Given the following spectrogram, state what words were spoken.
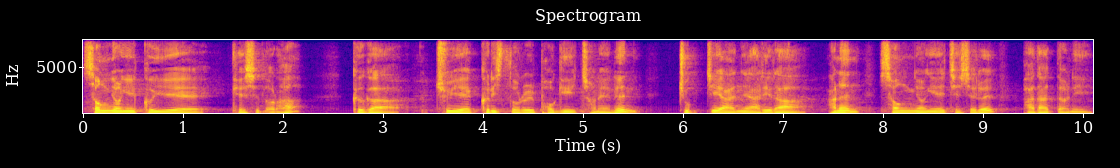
성령이 그 위에 계시더라. 그가 주의 그리스도를 보기 전에는 죽지 아니하리라 하는 성령의 지시를 받았더니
